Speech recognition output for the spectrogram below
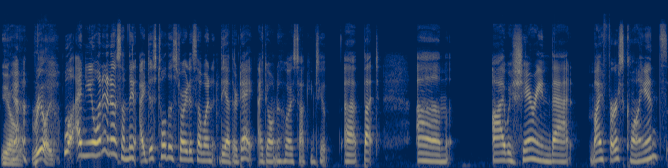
You know, Yeah. really. Well, and you want to know something? I just told this story to someone the other day. I don't know who I was talking to, uh, but um, I was sharing that my first clients,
